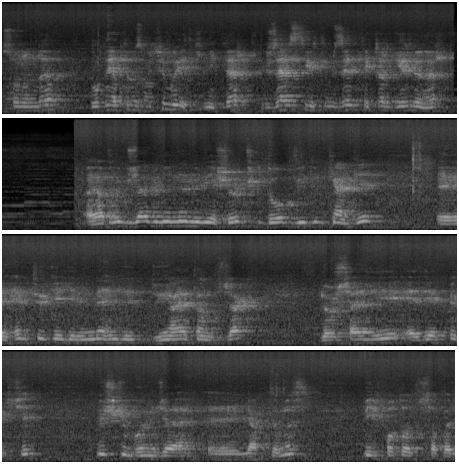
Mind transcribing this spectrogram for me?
sonunda burada yaptığımız bütün bu etkinlikler güzel Siirt'imize tekrar geri döner. Hayatımın güzel günlerinden birini yaşıyorum. Çünkü doğup büyüdüğüm kenti e, hem Türkiye genelinde hem de dünyaya tanıtacak görselliği elde etmek için üç gün boyunca e, yaptığımız bir foto safari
